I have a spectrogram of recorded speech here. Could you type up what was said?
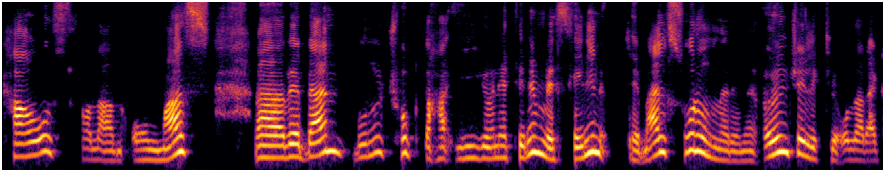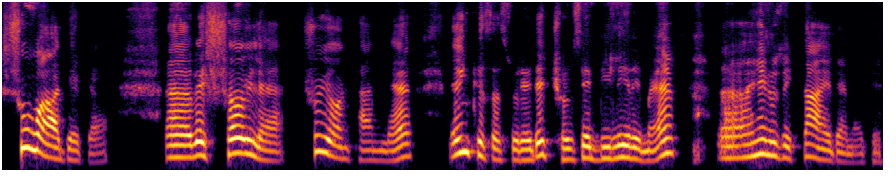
kaos falan olmaz e, ve ben bunu çok daha iyi yönetirim ve senin temel sorunlarını öncelikli olarak şu vadede e, ve şöyle şu yöntemle en kısa sürede çözebilirime e, henüz ikna edemedi.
